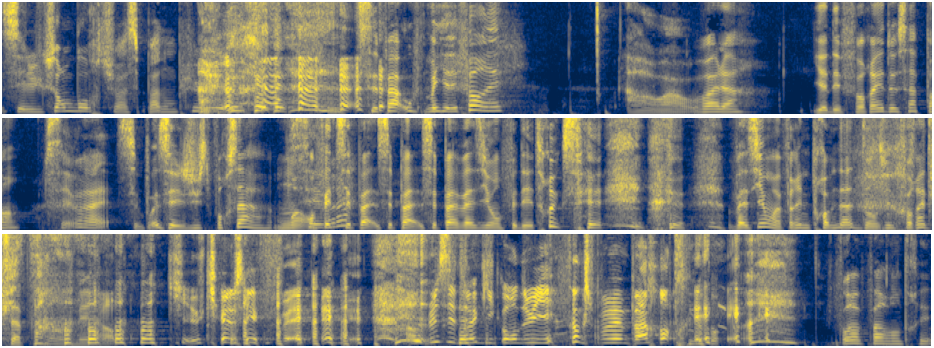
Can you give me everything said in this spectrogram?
C'est Luxembourg, tu vois, c'est pas non plus. c'est pas ouf, mais il y a des forêts. Ah, waouh. Voilà. Il y a des forêts de sapins. C'est vrai. C'est juste pour ça. Moi, en fait, c'est pas, c'est pas, c'est pas vas-y, on fait des trucs. C'est vas-y, on va faire une promenade dans une forêt de sapins. Merde. Qu'est-ce que j'ai fait? En plus, c'est toi qui conduis, donc je peux même pas rentrer. Tu pourras pas rentrer.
